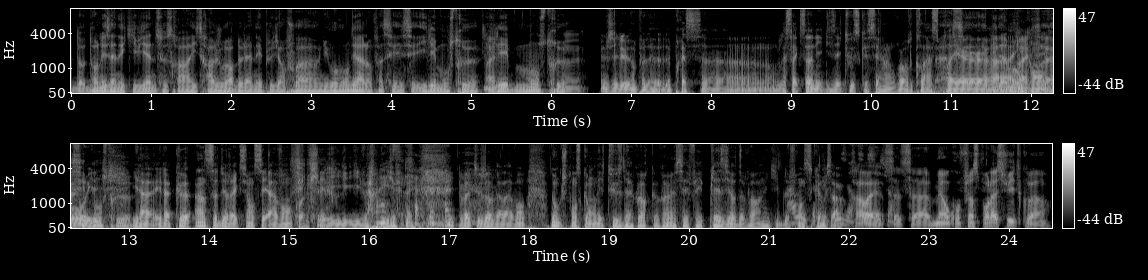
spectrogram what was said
dans les années qui viennient, ce sera, il sera joueur de l'année plusieurs fois au niveau mondial. Enfin c'est, il est monstrueux, il est monstrueux. J'ai lu un peu le, presse euh, anglo-saxonne, ils disaient tous que c'est un world class bah, player. Euh, évidemment, il, monstrueux. Il a, il a que un seule direction, c'est avant quoi. il, il, va, il, va, toujours vers l'avant. Donc je pense qu'on est tous d'accord que quand même, c'est fait plaisir d'avoir une équipe de ah France comme ça. ah ouais, ça, ça met en confiance pour la suite quoi.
